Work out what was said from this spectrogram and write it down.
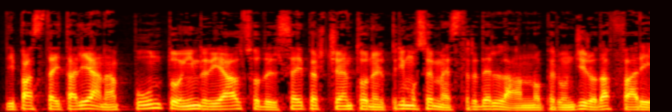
di pasta italiana, appunto in rialzo del 6% nel primo semestre dell'anno per un giro d'affari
